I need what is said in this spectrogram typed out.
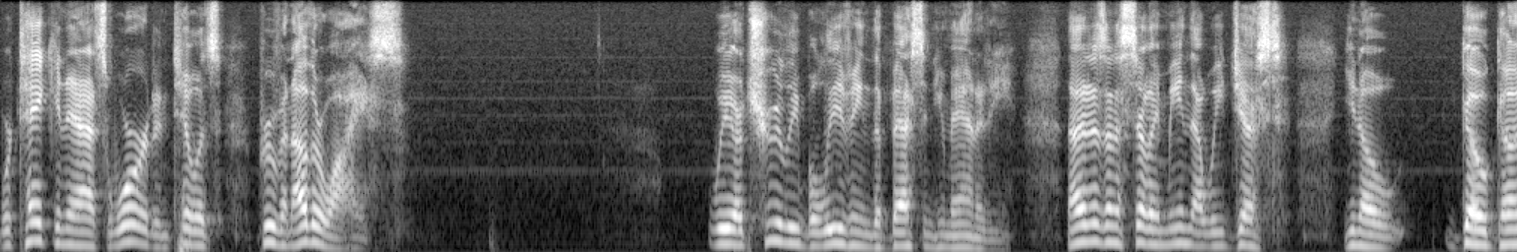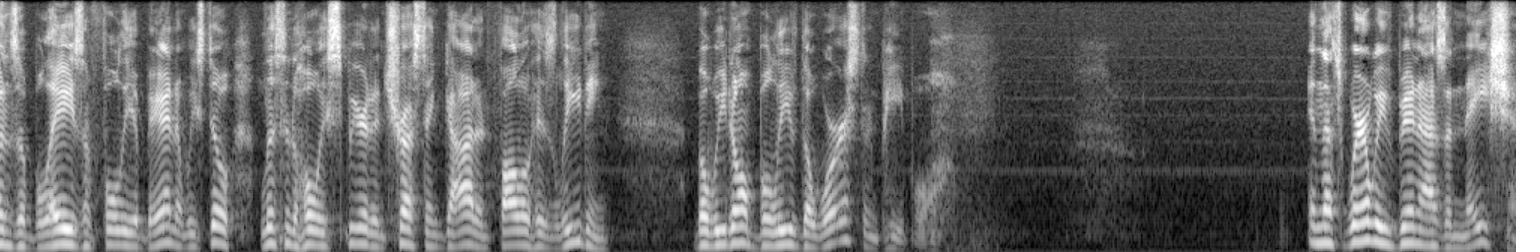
We're taking it as word until it's proven otherwise. We are truly believing the best in humanity. Now, that doesn't necessarily mean that we just, you know, go guns ablaze and fully abandon. We still listen to the Holy Spirit and trust in God and follow His leading but we don't believe the worst in people. And that's where we've been as a nation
